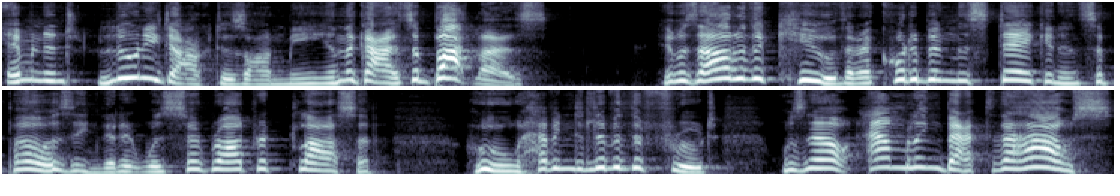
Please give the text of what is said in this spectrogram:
eminent loony doctors on me in the guise of butlers. It was out of the queue that I could have been mistaken in supposing that it was Sir Roderick Glossop, who, having delivered the fruit, was now ambling back to the house.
